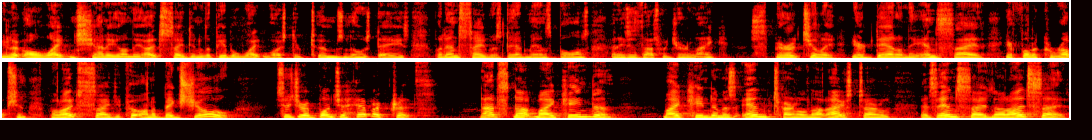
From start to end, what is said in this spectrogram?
You look all white and shiny on the outside. You know, the people whitewashed their tombs in those days, but inside was dead men's bones. And he says, That's what you're like. Spiritually, you're dead on the inside. You're full of corruption. But outside, you put on a big show. He says, You're a bunch of hypocrites. That's not my kingdom. My kingdom is internal, not external. It's inside, not outside.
